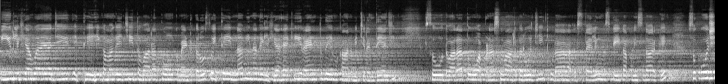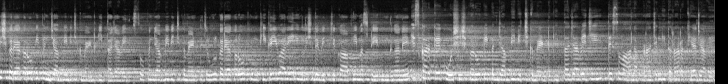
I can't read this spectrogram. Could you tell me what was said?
ਪੀਰ ਲਿਖਿਆ ਹੋਇਆ ਆ ਜੀ ਇੱਥੇ ਇਹੀ ਕਵਾਂਗੇ ਜੀ ਦੁਬਾਰਾ ਤੋਂ ਕਮੈਂਟ ਕਰੋ। ਸੋ ਇੱਥੇ ਇੰਨਾ ਵੀ ਇਹਨਾਂ ਨੇ ਲਿਖਿਆ ਹੈ ਕਿ ਰੈਂਟ ਦੇ ਮਕਾਨ ਵਿੱਚ ਰਹਿੰਦੇ ਆ ਜੀ। ਸੋ ਦੁਬਾਰਾ ਤੋਂ ਆਪਣਾ ਸਵਾਲ ਕਰੋ ਜੀ ਥੋੜਾ ਸਪੈਲਿੰਗ ਮਿਸਟੇਕ ਆਪਣੀ ਸੁਧਾਰ ਕੇ। ਸੋ ਕੋਸ਼ਿਸ਼ ਕਰਿਆ ਕਰੋ ਕਿ ਪੰਜਾਬੀ ਵਿੱਚ ਕਮੈਂਟ ਕੀਤਾ ਜਾਵੇ। ਸੋ ਪੰਜਾਬੀ ਵਿੱਚ ਕਮੈਂਟ ਜ਼ਰੂਰ ਕਰਿਆ ਕਰੋ, ਕਿਉਂਕਿ ਕਈ ਵਾਰੀ ਇੰਗਲਿਸ਼ ਦੇ ਵਿੱਚ ਕਾਫੀ ਮਿਸਟੇਕ ਹੁੰਦੀਆਂ ਨੇ। ਇਸ ਕਰਕੇ ਕੋਸ਼ਿਸ਼ ਕਰੋ ਕਿ ਪੰਜਾਬੀ ਵਿੱਚ ਕਮੈਂਟ ਕੀਤਾ ਜਾਵੇ ਜੀ, ਤੇ ਸਵਾਲ ਆਪਣਾ ਚੰਗੀ ਤਰ੍ਹਾਂ ਰੱਖਿਆ ਜਾਵੇ।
